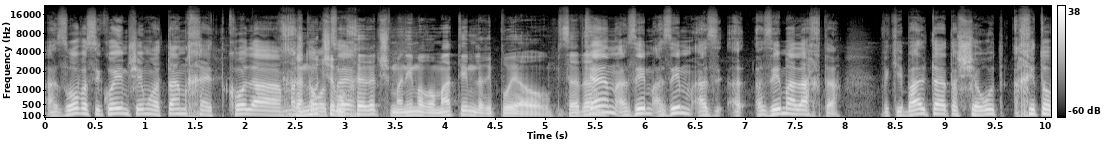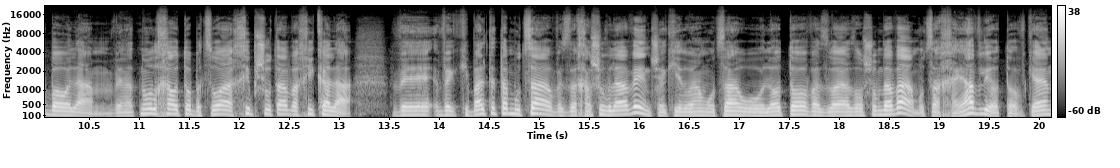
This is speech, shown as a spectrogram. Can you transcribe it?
אז רוב הסיכויים שאם הוא נתן לך את כל מה שאתה רוצה... חנות שמוכרת שמנים ארומטיים לריפוי העור, בסדר? כן, אז אם, אז אם, אז, אז אם הלכת וקיבלת את השירות הכי טוב בעולם, ונתנו לך אותו בצורה הכי פשוטה והכי קלה, ו- וקיבלת את המוצר, וזה חשוב להבין, שכאילו אם המוצר הוא לא טוב, אז לא יעזור שום דבר, המוצר חייב להיות טוב, כן?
